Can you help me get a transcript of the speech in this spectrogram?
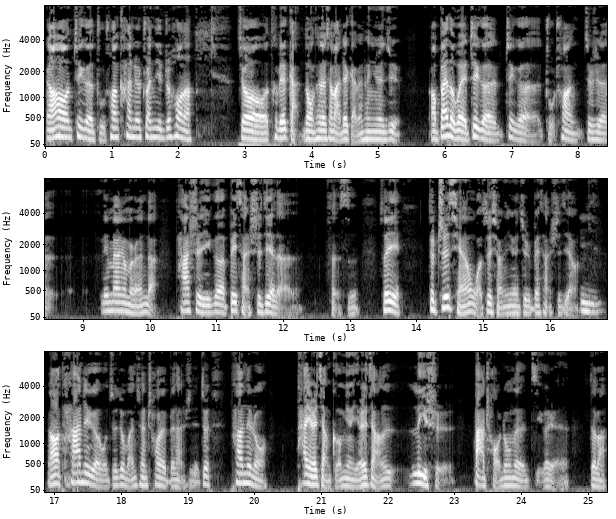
然后这个主创看这个传记之后呢，就特别感动，他就想把这改编成音乐剧。哦、b y the way，这个这个主创就是 Lin Manuel Miranda，他是一个《悲惨世界》的粉丝，所以就之前我最喜欢的音乐剧是《悲惨世界》嘛，嗯然后他这个我觉得就完全超越《悲惨世界》，就是他那种，他也是讲革命，也是讲历史大潮中的几个人，对吧？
